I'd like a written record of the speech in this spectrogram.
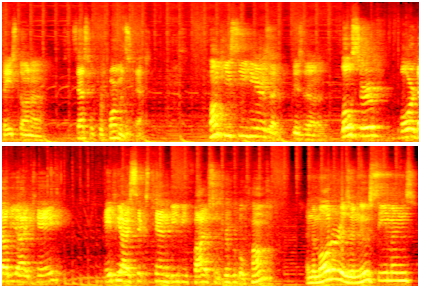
based on a successful performance test. Pump you see here is a is a Flowserve 4WIK API 610 BB5 centrifugal pump, and the motor is a new Siemens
